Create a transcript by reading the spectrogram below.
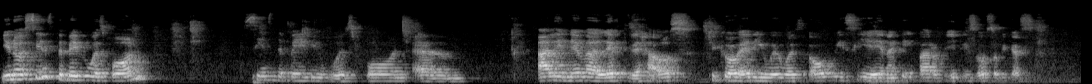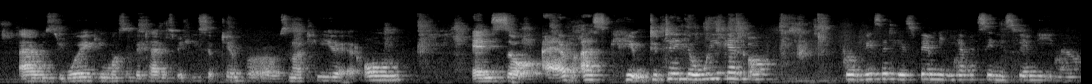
You know, since the baby was born, since the baby was born, um, Ali never left the house to go anywhere, was always here, and I think part of it is also because I was working most of the time, especially September, I was not here at all. And so I have asked him to take a weekend off, go visit his family. He haven't seen his family in a,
